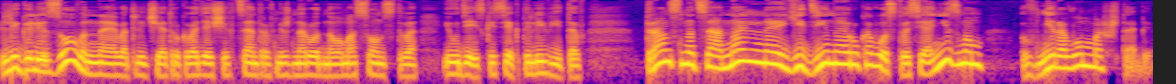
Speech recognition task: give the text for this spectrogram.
легализованное, в отличие от руководящих центров международного масонства иудейской секты левитов, транснациональное единое руководство сионизмом в мировом масштабе.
